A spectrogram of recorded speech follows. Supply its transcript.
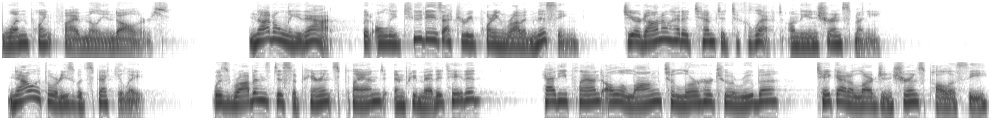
$1.5 million. Not only that, but only two days after reporting Robin missing, Giordano had attempted to collect on the insurance money. Now authorities would speculate was Robin's disappearance planned and premeditated? Had he planned all along to lure her to Aruba, take out a large insurance policy,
